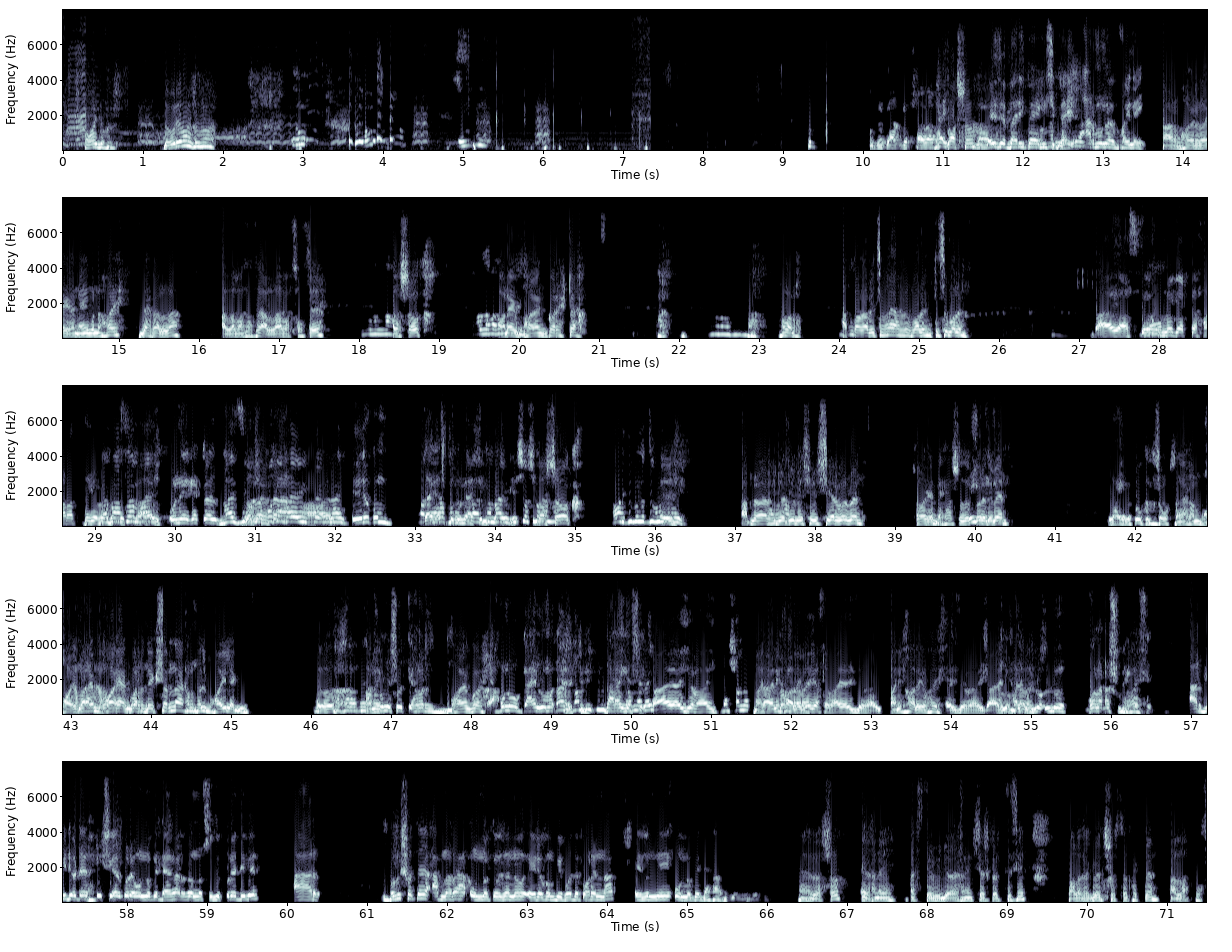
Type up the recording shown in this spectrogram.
সবাই দৌড় দৌড়ে মার তোমার এই যে বাড়ি পেয়ে গেছি ভাই আর মনে হয় ভয় নেই আর ভয়ের জায়গা নেই মনে হয় দেখ আল্লাহ আল্লাহ বাঁচাচ্ছে আল্লাহ বাঁচাচ্ছে দর্শক অনেক ভয়ঙ্কর একটা আমার হাত ভাই আপনি বলেন কিছু বলেন ভাই আজকে অনেক একটা খারাপ থেকে ভাই অনেক একটা ভাই। এরকম দর্শক আপনারা ভিডিওটি বেশি শেয়ার করবেন। সবাইকে দেখার সুযোগ করে দিবেন। এখন ভয় মানে ভয় একবার দেখছেন না এখন খালি ভয় লাগে। তো অনেক আসলে সত্যি আমার ভয়ঙ্কর এখনও গায়ের লোমা দাঁড়াই গেছে। ভাই এই যে ভাই। ভাই পানি খাওয়া হয়ে লাগে। গেছে ভাই এই যে ভাই। পানি খাওয়া লাগে ভাই। এই যে ভাই গায়ে গলাটা শুকিয়ে গেছে। আর ভিডিওটা একটু শেয়ার করে অন্যকে দেখার জন্য সুযোগ করে দিবেন। আর ভবিষ্যতে আপনারা অন্য কেউ যেন এরকম বিপদে পড়েন না, এই জন্য অন্যকে দেখা হ্যাঁ দর্শক এখানে আজকের ভিডিও এখানে শেষ করতেছি। ভালো থাকবেন, সুস্থ থাকবেন। আল্লাহ হাফেজ।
